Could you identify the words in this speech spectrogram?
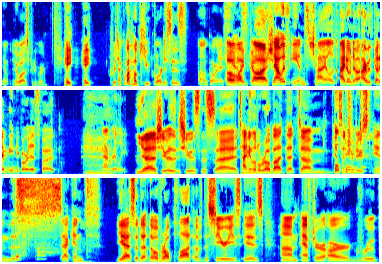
Yep. It was pretty weird. Hey, hey, can we talk about how cute Gortys is? Oh, Gortys. Oh my gosh. That was Ian's child. I don't know. I was kind of mean to Gortys, but not really. Yeah, she was she was this uh, tiny little robot that um, gets Opened introduced in the the second. Yeah, so the the overall plot of the series is um, after our group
